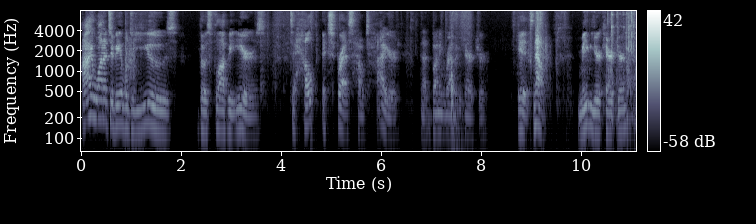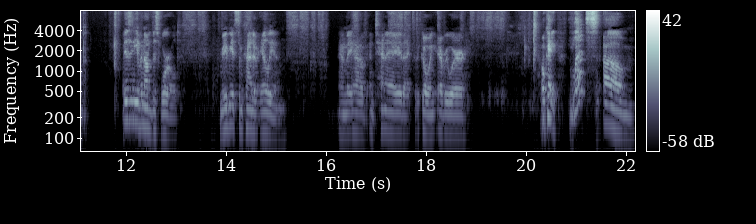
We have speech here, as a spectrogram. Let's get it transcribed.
I wanted to be able to use those floppy ears to help express how tired that bunny rabbit character is. Now, maybe your character isn't even of this world. Maybe it's some kind of alien and they have antennae that are going everywhere. Okay, let's um,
